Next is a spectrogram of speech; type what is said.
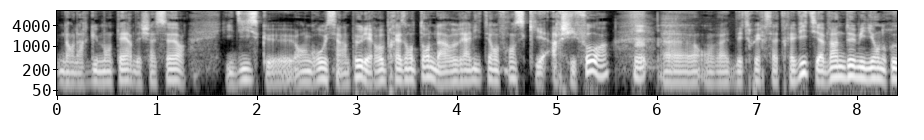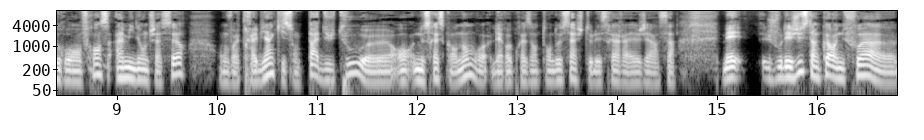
dans l'argumentaire des chasseurs, ils disent que, en gros, c'est un peu les représentants de la ruralité en France, qui est archi faux. Hein. Mmh. Euh, on va détruire ça très vite. Il y a 22 millions de ruraux en France, 1 million de chasseurs. On voit très bien qu'ils sont pas du tout, euh, ne serait-ce qu'en nombre, les représentants de ça. Je te laisserai réagir à ça. Mais je voulais juste encore une fois euh,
